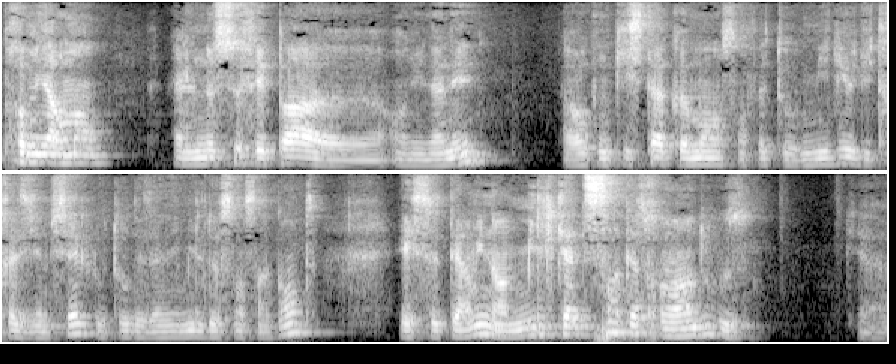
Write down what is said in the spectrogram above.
premièrement, elle ne se fait pas en une année, la Reconquista commence en fait au milieu du XIIIe siècle, autour des années 1250, et se termine en 1492. Il y a à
